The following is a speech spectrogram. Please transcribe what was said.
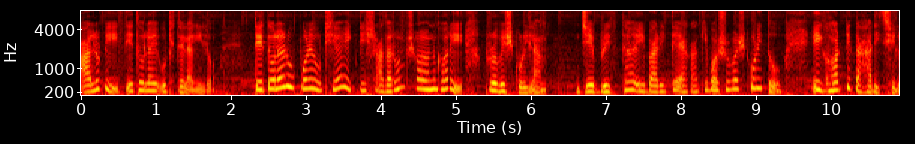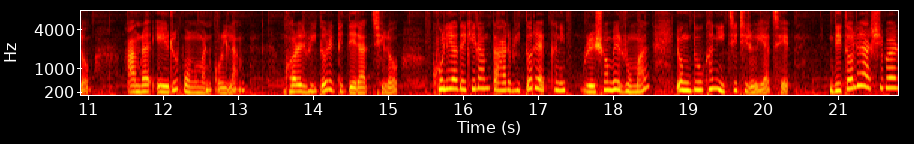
আলোটি তেতলায় উঠিতে লাগিল। তেতলার উপরে উঠিয়া একটি সাধারণ শয়ন ঘরে প্রবেশ করিলাম। যে বৃদ্ধা এই বাড়িতে একাকী বসবাস করিত, এই ঘরটি তাহারই ছিল। আমরা এইরূপ অনুমান করিলাম। ঘরের ভিতর একটি দেরাজ ছিল। খুলিয়া দেখিলাম তাহার ভিতরে একখানি রেশমের রুমাল এবং দুখানি চিঠি রইয়াছে দ্বিতলে আসিবার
